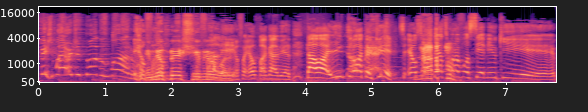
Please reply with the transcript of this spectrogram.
peixe maior de todos, mano. Eu É meu peixe, é meu Falei, agora. eu falei, é o pagamento. Tá, ó, em troca é. aqui, eu só Não. peço pra você meio que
